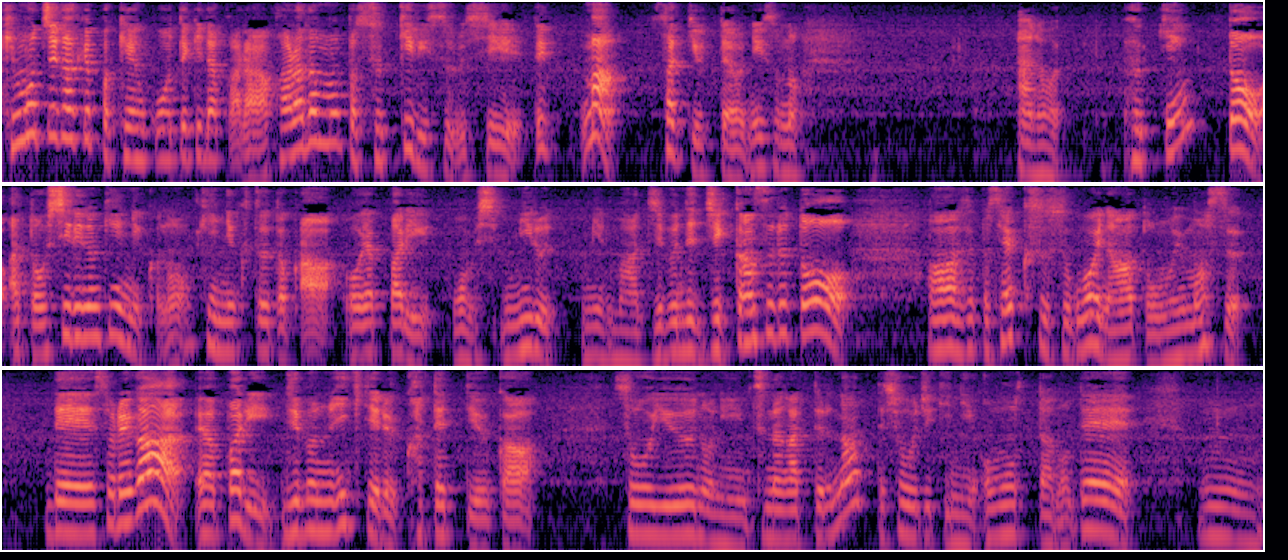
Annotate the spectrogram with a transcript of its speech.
気持ちがやっぱ健康的だから体もやっぱすっきりするし。でまあさっき言ったようにそのあの腹筋とあとお尻の筋肉の筋肉痛とかをやっぱり見る、まあ、自分で実感するとああやっぱセックスすごいなと思います。でそれがやっぱり自分の生きてる糧っていうかそういうのにつながってるなって正直に思ったので、うん、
